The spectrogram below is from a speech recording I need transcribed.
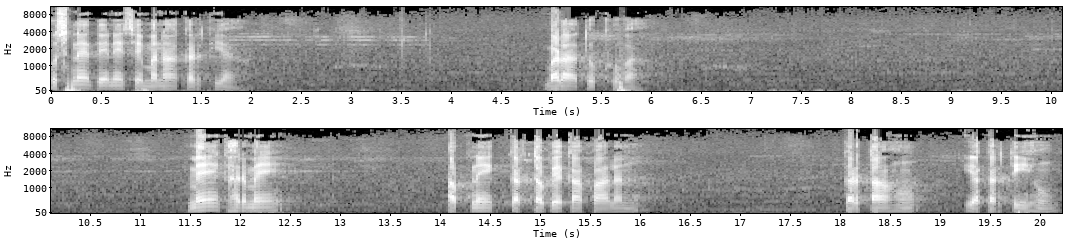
उसने देने से मना कर दिया। बड़ा दुख हुआ। मैं घर में अपने कर्तव्य का पालन करता हूँ या करती हूँ।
